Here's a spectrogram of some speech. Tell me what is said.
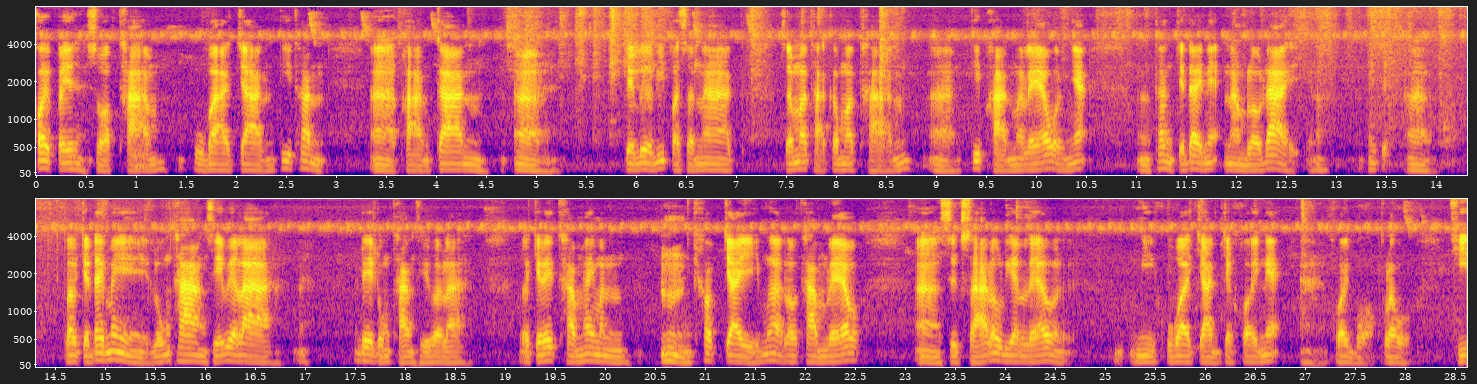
ค่อยไปสอบถามครูบาอาจารย์ที่ท่าน ผ่านการเจริญวิปัสสนาสมถกรรมฐานที่ผ่านมาแล้วอย่างเงี้ยท่านจะได้แนะนำเราได้เนะเราจะได้ไม่หลงทางเสียเวลาไม่ได้หลงทางเสียเวลา เราจะได้ทำให้มันเข้าใจเมื่อเราทำแล้วศึกษาเราเรียนแล้วมีครูบาอาจารย์จะคอยแนะคอยบอกเราชี้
